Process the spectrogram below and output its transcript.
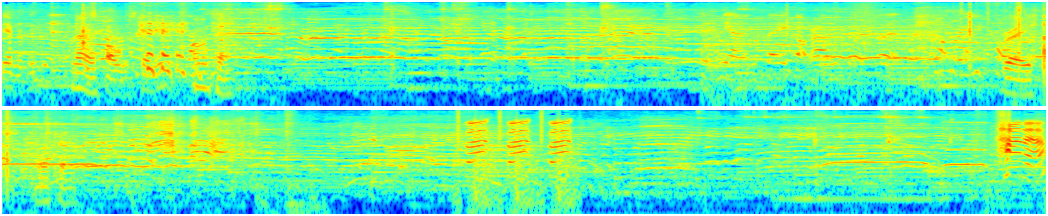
Yeah, but the No. okay. Three. Okay. Back, back, back. Hannah.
